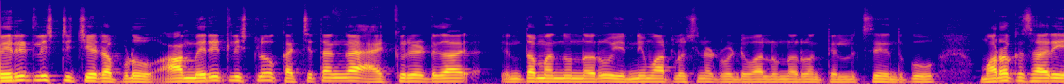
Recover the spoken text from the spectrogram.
మెరిట్ లిస్ట్ ఇచ్చేటప్పుడు ఆ మెరిట్ లిస్ట్లో ఖచ్చితంగా యాక్యురేట్గా ఎంతమంది ఉన్నారు ఎన్ని మార్కులు వచ్చినటువంటి వాళ్ళు ఉన్నారు అని తెలిసేందుకు మరొకసారి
